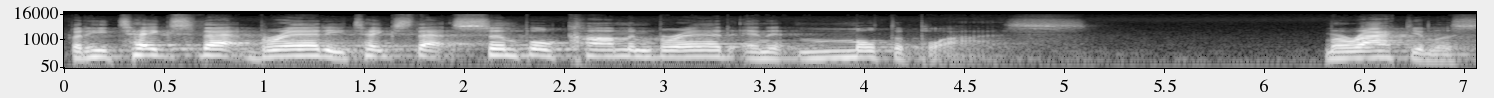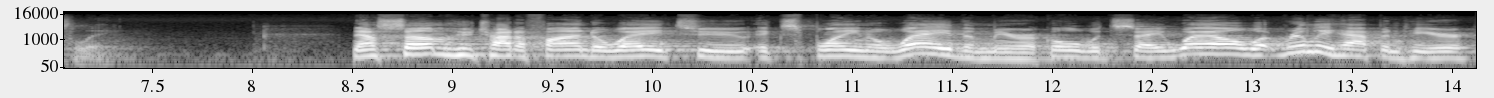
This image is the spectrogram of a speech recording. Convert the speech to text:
But he takes that bread, he takes that simple common bread, and it multiplies miraculously. Now, some who try to find a way to explain away the miracle would say, well, what really happened here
